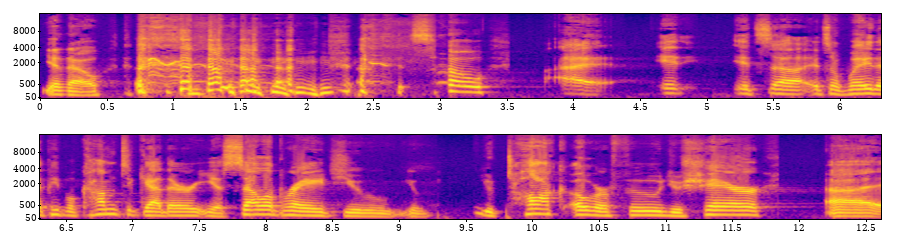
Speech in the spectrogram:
You know, so I, it it's a it's a way that people come together. You celebrate. You you you talk over food. You share. Uh,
